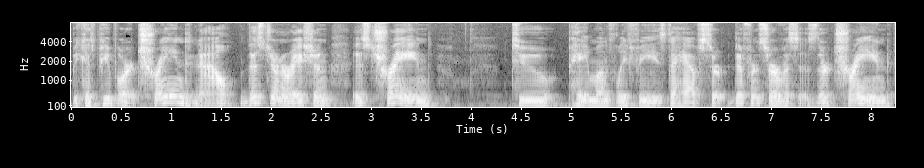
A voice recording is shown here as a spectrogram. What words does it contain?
because people are trained now. This generation is trained to pay monthly fees to have ser- different services. They're trained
